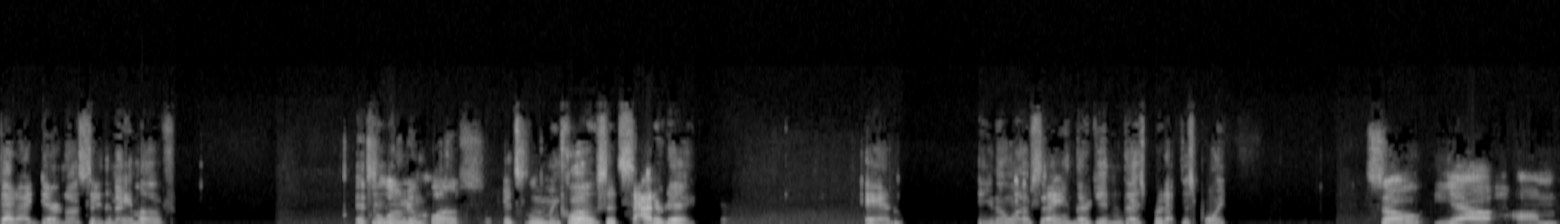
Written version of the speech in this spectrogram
that I dare not say the name of it's you looming know- close. it's looming close it's Saturday and you know what I'm saying they're getting desperate at this point So yeah, um,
